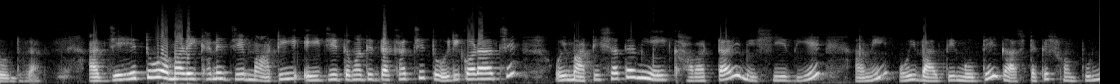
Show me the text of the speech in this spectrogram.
বন্ধুরা। আর যেহেতু আমার এখানে যে মাটি, এই যে তোমাদের দেখাচ্ছি, তৈরি করা আছে, ওই মাটির সাথে আমি এই খাবারটাই মিশিয়ে দিয়ে আমি ওই বালতির মধ্যে গাছটাকে সম্পূর্ণ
